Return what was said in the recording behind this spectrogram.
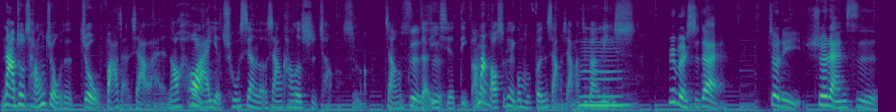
那就长久的就发展下来，然后后来也出现了像康乐市场，是吗？这样子的一些地方。那老师可以跟我们分享一下吗？这段历史、嗯。日本时代，这里虽然是。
